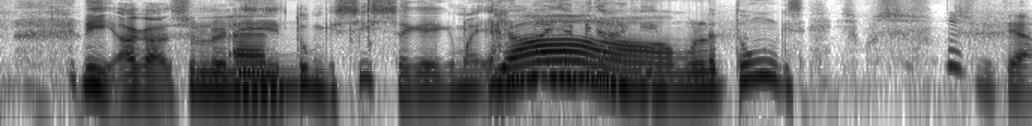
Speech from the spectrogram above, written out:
nii, aga sul oli Ähm, tungis sisse keegi, ma ei, ma ei tea midagi. mulle tungis, kuidas ma ei tea,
